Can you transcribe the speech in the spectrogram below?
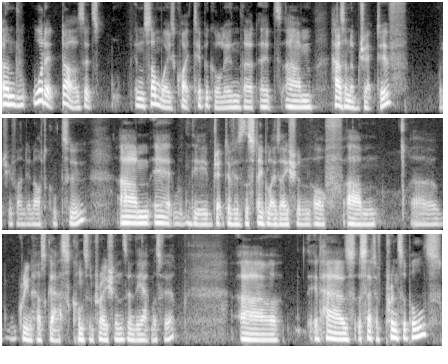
and what it does, it's in some ways quite typical in that it um, has an objective, which you find in Article 2, um, it, the objective is the stabilization of um, uh, greenhouse gas concentrations in the atmosphere. Uh, it has a set of principles,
